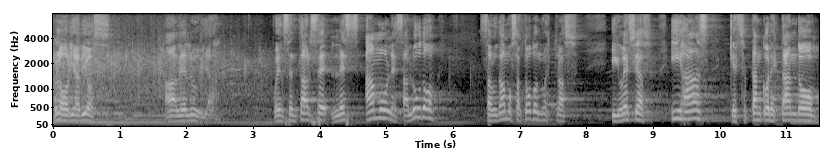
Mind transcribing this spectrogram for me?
Gloria a Dios. Aleluya. Pueden sentarse. Les amo, les saludo. Saludamos a todas nuestras iglesias hijas que se están conectando,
